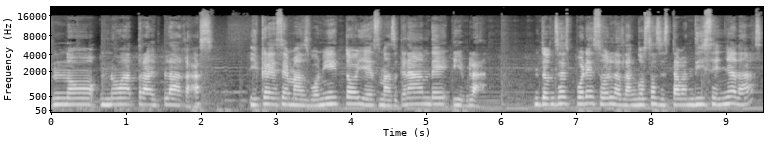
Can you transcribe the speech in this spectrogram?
no, no atrae plagas y crece más bonito y es más grande y bla. Entonces, por eso las langostas estaban diseñadas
